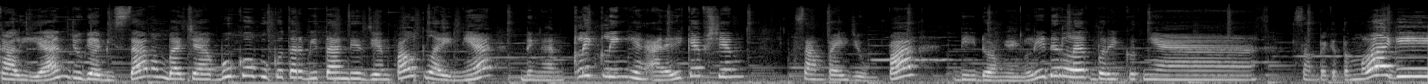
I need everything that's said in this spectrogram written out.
Kalian juga bisa membaca buku-buku terbitan Dirjen PAUD lainnya dengan klik link yang ada di caption. Sampai jumpa di Dongeng Leader Lab berikutnya. Sampai ketemu lagi.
